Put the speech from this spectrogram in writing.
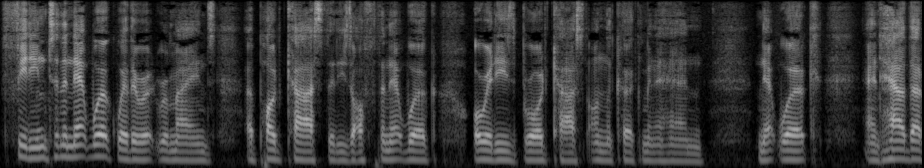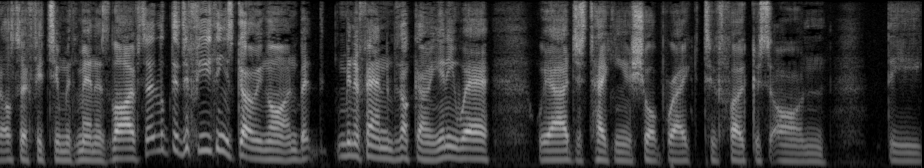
fit into the network, whether it remains a podcast that is off the network or it is broadcast on the Kirk Minihane network and how that also fits in with Menna's life. So, look, there's a few things going on, but Minifandom's not going anywhere. We are just taking a short break to focus on the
